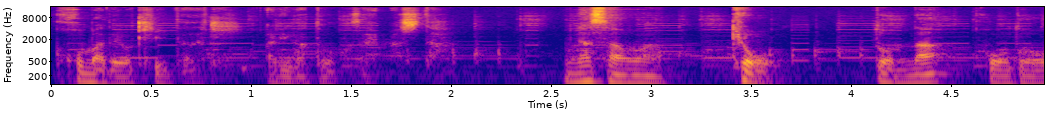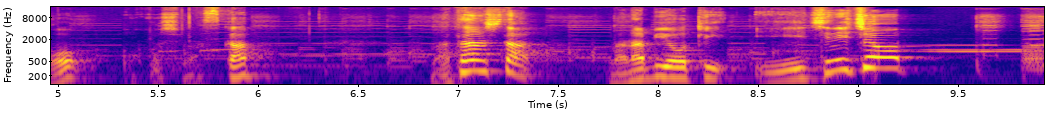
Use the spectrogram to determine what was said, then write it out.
ここまでお聴きいただきありがとうございました。皆さんは今日どんな行動を起こしますか？また明日！学びおき一日を。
